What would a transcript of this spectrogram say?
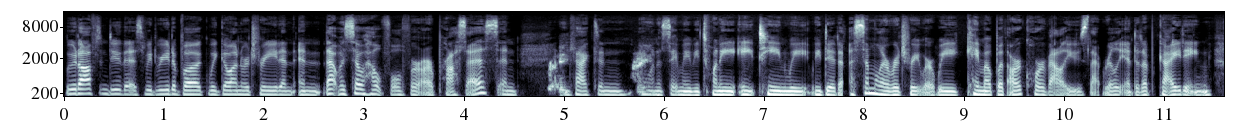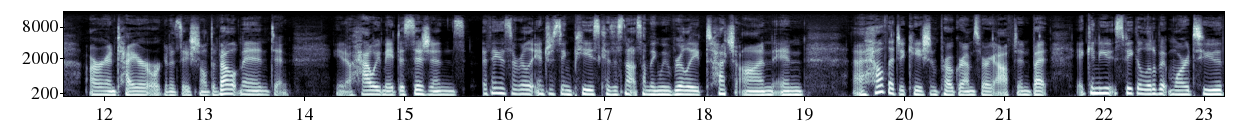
we would often do this. We'd read a book, we'd go on retreat, and, and that was so helpful for our process. And right. in fact, in right. I want to say maybe 2018, we, we did a similar retreat where we came up with our core values that really ended up guiding our entire organizational development and you know how we made decisions i think it's a really interesting piece because it's not something we really touch on in uh, health education programs very often. But uh, can you speak a little bit more to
